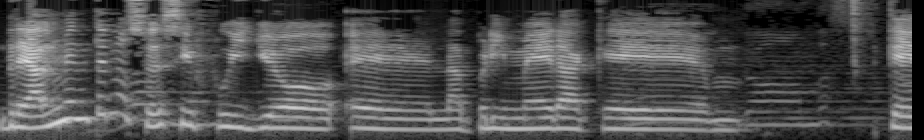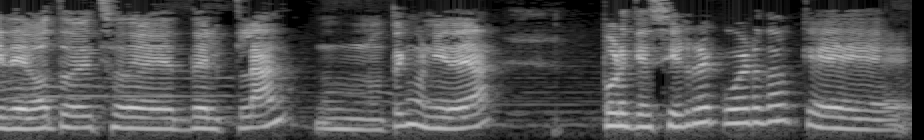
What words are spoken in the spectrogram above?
Realmente no sé si fui yo eh, la primera que, que ideó todo esto de- del clan, no tengo ni idea, porque sí recuerdo que,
